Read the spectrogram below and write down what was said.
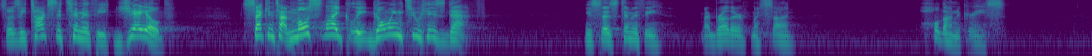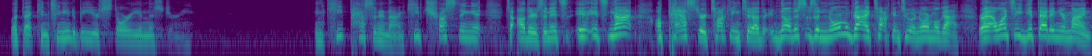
So as he talks to Timothy, jailed, second time, most likely going to his death, he says, Timothy, my brother, my son, hold on to grace. Let that continue to be your story in this journey. And keep passing it on. Keep trusting it to others. And it's it's not a pastor talking to other no this is a normal guy talking to a normal guy right? I want you to get that in your mind.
